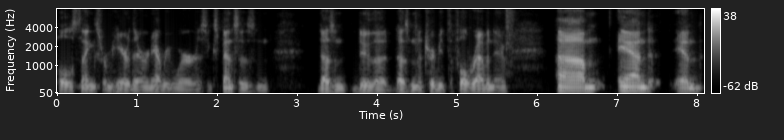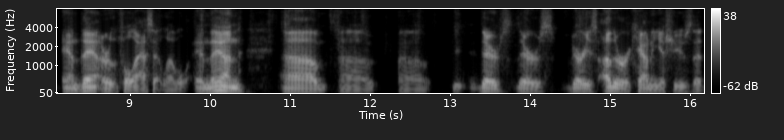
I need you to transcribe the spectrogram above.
pulls things from here, there, and everywhere as expenses and doesn't do the doesn't attribute the full revenue, um, and and and then or the full asset level, and then uh, uh, uh, there's there's various other accounting issues that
